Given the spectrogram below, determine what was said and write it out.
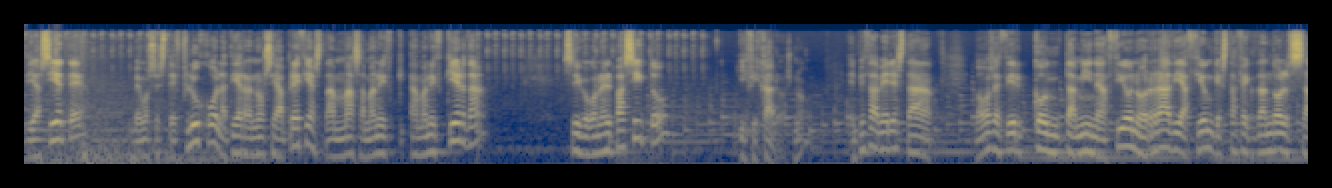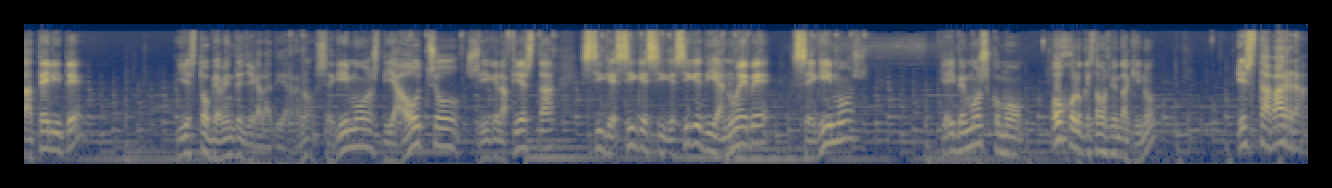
día 7 Vemos este flujo, la tierra no se aprecia Está más a mano, a mano izquierda. Sigo con el pasito Y fijaros, ¿no? Empieza a haber esta, vamos a decir, contaminación o radiación que está afectando al satélite. Y esto obviamente llega a la Tierra, ¿no? Seguimos, día 8, sigue la fiesta, sigue, sigue, sigue, sigue, día 9, seguimos. Y ahí vemos como, ojo lo que estamos viendo aquí, ¿no? Esta barra,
